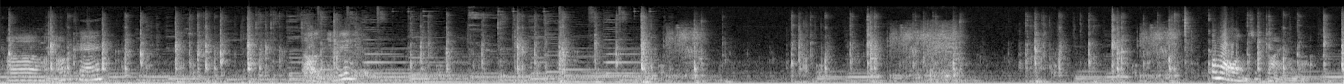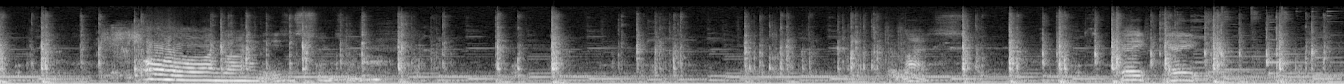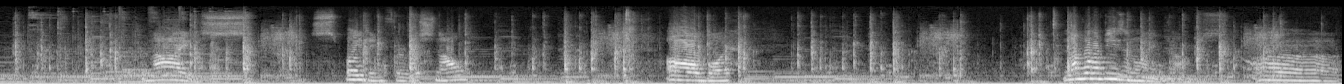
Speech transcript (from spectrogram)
Uh, okay. That was easy. Come on, supply snow. Oh boy. Not one of these annoying jumps. Uh,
